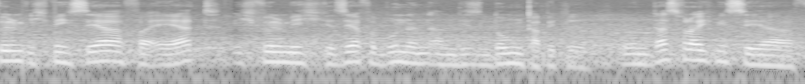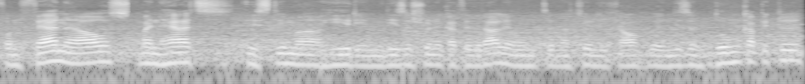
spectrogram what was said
fühle ich mich sehr verehrt. Ich fühle mich sehr verbunden an diesem Domkapitel. Und das freue ich mich sehr von ferne aus. Mein Herz ist immer hier in dieser schönen Kathedrale und natürlich auch in diesem Domkapitel,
